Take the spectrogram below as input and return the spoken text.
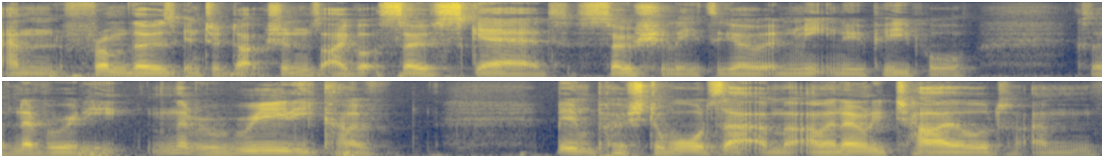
And from those introductions I got so scared socially to go and meet new people because I've never really never really kind of been pushed towards that. I'm, I'm an only child. I'm,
